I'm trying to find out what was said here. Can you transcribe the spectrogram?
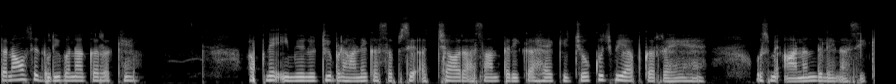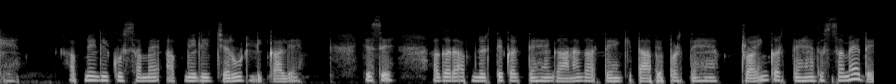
तनाव से दूरी बनाकर रखें। अपने इम्यूनिटी बढ़ाने का सबसे अच्छा और आसान तरीका है कि जो कुछ भी आप कर रहे हैं, उसमें आनंद लेना सीखें। अपने लिए कुछ समय अपने लिए ज़रूर निकालें। जैसे अगर आप नृत्य करते हैं, गाना गाते हैं, किताबें पढ़ते हैं ड्राइंग करते हैं तो समय दें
